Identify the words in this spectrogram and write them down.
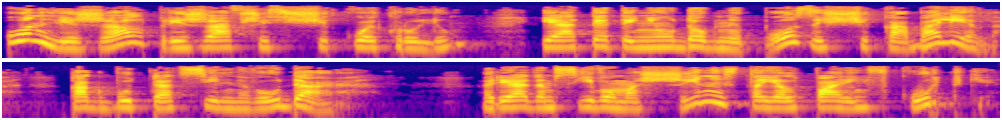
Он лежал, прижавшись щекой к рулю, и от этой неудобной позы щека болела, как будто от сильного удара. Рядом с его машиной стоял парень в куртке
